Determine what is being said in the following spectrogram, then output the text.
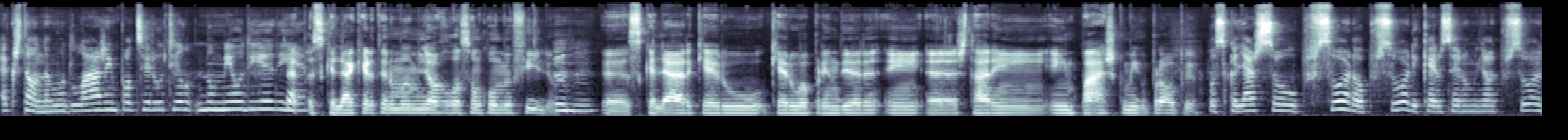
A questão da modelagem pode ser útil no meu dia a dia. É, se calhar quero ter uma melhor relação com o meu filho. Uhum. Uh, se calhar quero, quero aprender em, a estar em, em paz comigo próprio. Ou se calhar sou o professor ou professor e quero ser um melhor professor.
